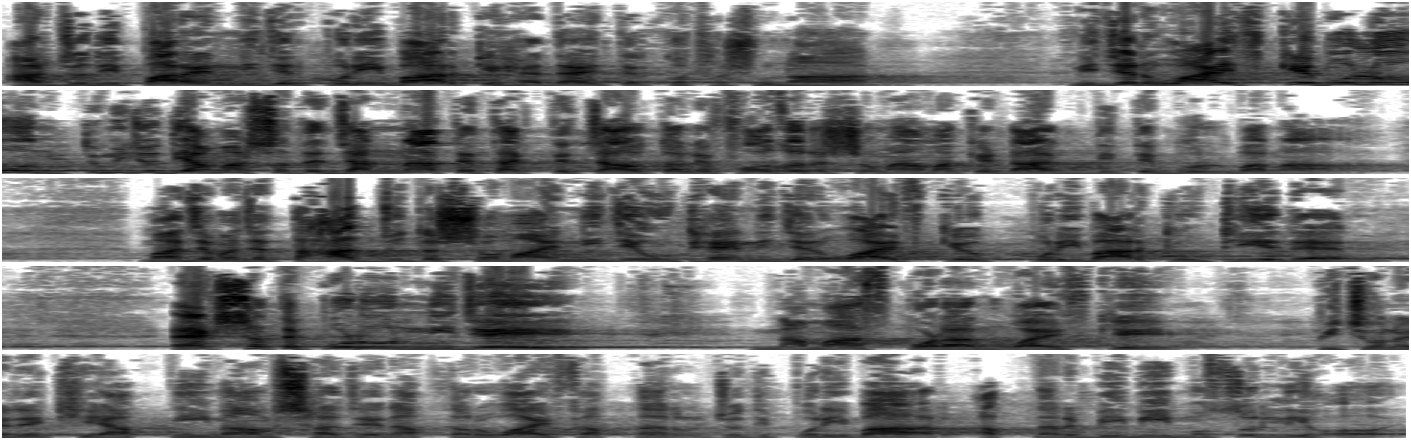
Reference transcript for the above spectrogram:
আর যদি পারেন নিজের পরিবারকে হেদায়েতের কথা শুনান। নিজের ওয়াইফকে বলুন, তুমি যদি আমার সাথে জান্নাতে থাকতে চাও, তাহলে ফজরের সময় আমাকে ডাক দিতে বলবা না। মাঝে মাঝে তাহাজুদের সময় নিজে উঠে নিজের ওয়াইফকে পরিবারকে উঠিয়ে দেন। একসাথে পড়ুন নিজে। নামাজ পড়ান ওয়াইফকে পিছনে রেখে আপনি ইমাম সাজেন, আপনার ওয়াইফ আপনার যদি পরিবার, আপনার বিবি মুসল্লি হয়,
